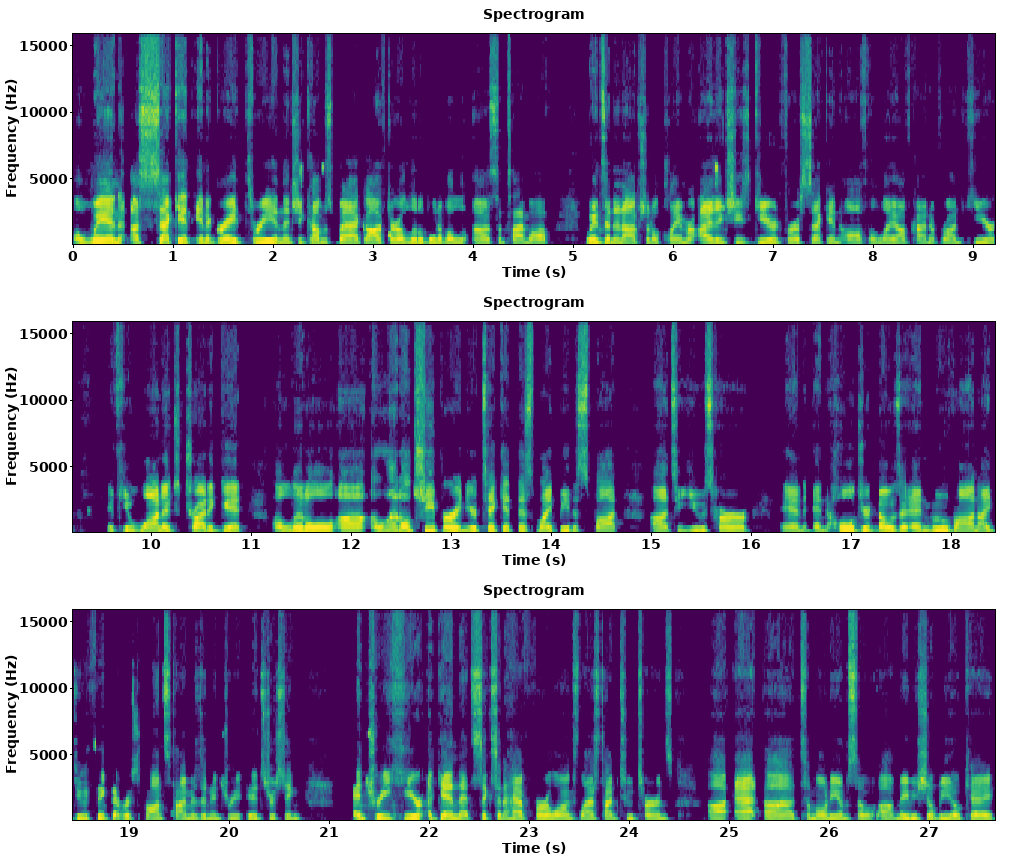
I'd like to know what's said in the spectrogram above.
a win, a second in a grade three, and then she comes back after a little bit of a, uh, some time off, wins in an optional claimer. I think she's geared for a second off the layoff kind of run here. If you wanted to try to get a little uh, a little cheaper in your ticket, this might be the spot uh, to use her and and hold your nose and move on. I do think that response time is an interesting entry here. Again, that six and a half furlongs last time, two turns uh, at uh, Timonium. So uh, maybe she'll be okay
